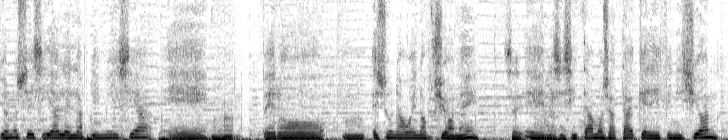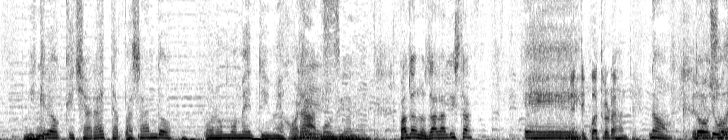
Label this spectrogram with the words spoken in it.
yo no sé si darles la primicia, eh, pero mm, es una buena opción, ¿eh? Sí. Eh, necesitamos ataque, definición, y creo que Chará está pasando por un momento inmejorable. Muy bien. ¿Cuándo nos da la lista? Eh, 24 horas antes. no, El dos horas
